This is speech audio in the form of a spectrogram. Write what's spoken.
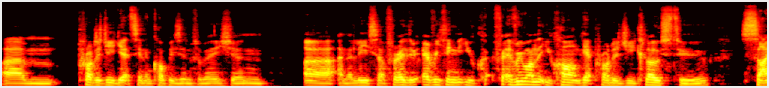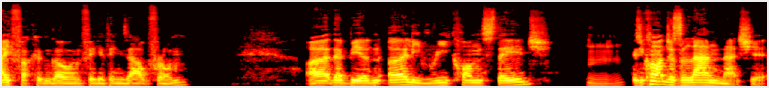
Um, Prodigy gets in and copies information. uh, and Alisa for everything that you for everyone that you can't get Prodigy close to, Cipher can go and figure things out from. Uh, there'd be an early recon stage because you can't just land that shit.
